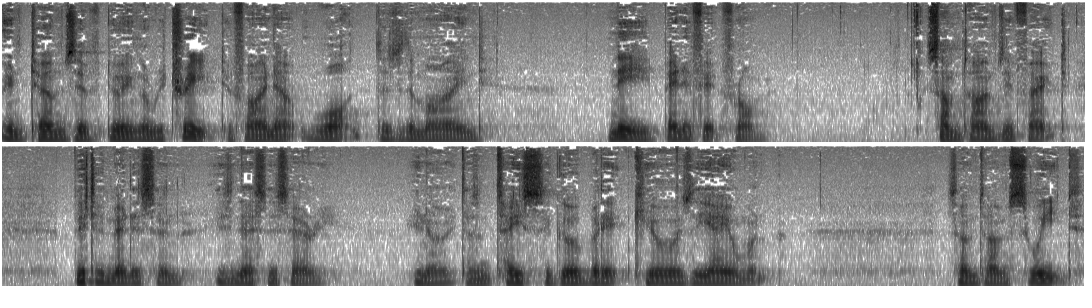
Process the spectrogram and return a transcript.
in terms of doing a retreat, to find out what does the mind need, benefit from. Sometimes, in fact, bitter medicine is necessary. You know, it doesn't taste so good, but it cures the ailment. Sometimes sweet,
